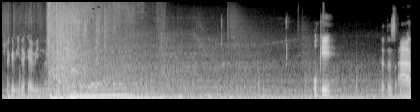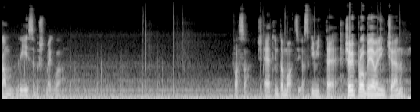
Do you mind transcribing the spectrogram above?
És nekem ide kell vinnem. Oké. Okay. Tehát az áram része most megvan. Fasza. És eltűnt a maci. Azt kivitte? Semmi probléma nincsen.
